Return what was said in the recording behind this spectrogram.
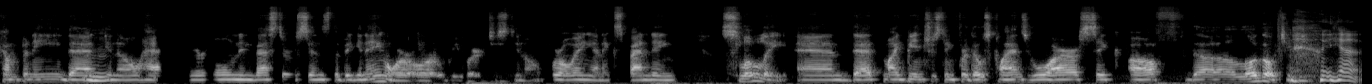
company that mm-hmm. you know has your own investors since the beginning or or we were just you know growing and expanding slowly. And that might be interesting for those clients who are sick of the logo change. Yeah.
